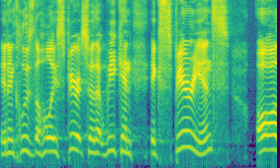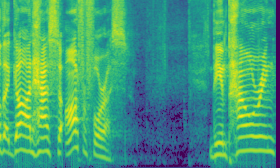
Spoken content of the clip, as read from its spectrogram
It includes the Holy Spirit so that we can experience all that God has to offer for us. The empowering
